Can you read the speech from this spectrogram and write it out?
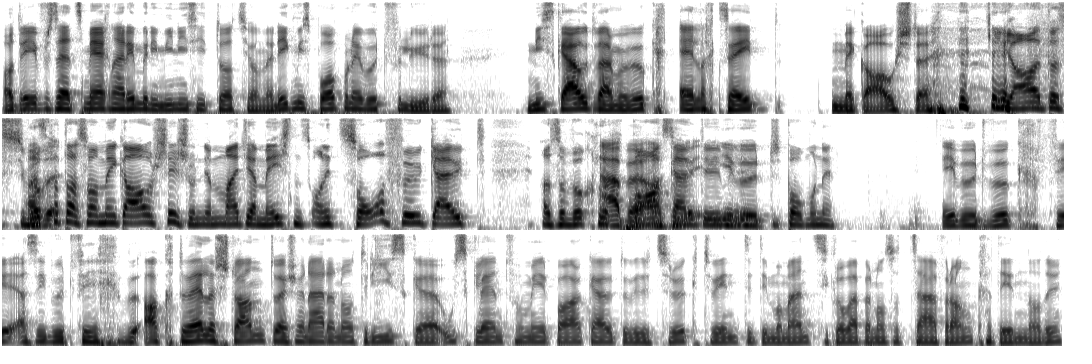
oder ich versetze mich dann immer in meine Situation. Wenn ich mein Portemonnaie würde verlieren mein Geld wäre mir wirklich, ehrlich gesagt, am egalsten. ja, das ist wirklich Also- das, was mega aus ist. Und man hat ja meistens auch nicht so viel Geld, also wirklich Eben, also Bargeld ich im, würd- im Portemonnaie. Ich würde wirklich, viel, also ich würde vielleicht, aktueller Stand, du hast ja noch 30 äh, ausgelehnt von mir Bargeld und wieder zurückgewintet. Im Moment sind glaube ich eben noch so 10 Franken drin, oder?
